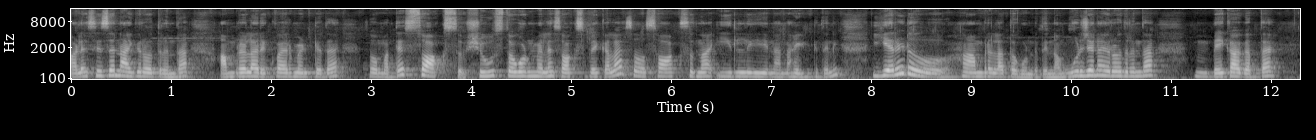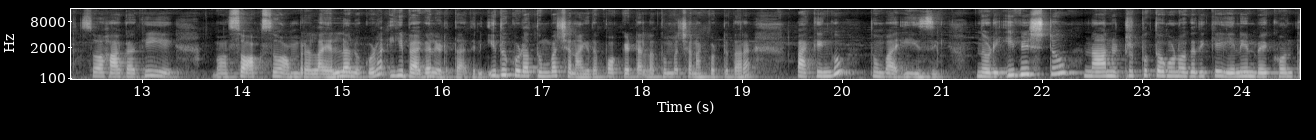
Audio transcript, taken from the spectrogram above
ಮಳೆ ಸೀಸನ್ ಆಗಿರೋದ್ರಿಂದ ಅಂಬ್ರೆಲ್ಲ ರಿಕ್ವೈರ್ಮೆಂಟ್ ಇದೆ. ಸೊ ಮತ್ತು ಸಾಕ್ಸು ಶೂಸ್ ತೊಗೊಂಡ್ಮೇಲೆ ಸಾಕ್ಸ್ ಬೇಕಲ್ಲ? ಸೊ ಸಾಕ್ಸನ್ನ ಇಲ್ಲಿ ನಾನು ಇಟ್ಟಿದ್ದೀನಿ. ಎರಡು ಅಂಬ್ರೆಲ್ಲ ತೊಗೊಂಡಿದ್ದೀನಿ. ನಾವು ಮೂರು ಜನ ಇರೋದ್ರಿಂದ ಬೇಕಾಗತ್ತೆ. ಸೊ ಹಾಗಾಗಿ ಸಾಕ್ಸು ಅಂಬ್ರೆಲ್ಲ ಎಲ್ಲನೂ ಕೂಡ ಈ ಬ್ಯಾಗಲ್ಲಿ ಇಡ್ತಾ ಇದ್ದೀನಿ. ಇದು ಕೂಡ ತುಂಬ ಚೆನ್ನಾಗಿದೆ. ಪಾಕೆಟ್ ಎಲ್ಲ ತುಂಬ ಚೆನ್ನಾಗಿ ಕೊಟ್ಟಿದ್ದಾರೆ. ಪ್ಯಾಕಿಂಗು ತುಂಬ ಈಸಿ ನೋಡಿ, ಇವಿಷ್ಟು ನಾನು ಟ್ರಿಪ್ಪಿಗೆ ತೊಗೊಂಡು ಹೋಗೋದಕ್ಕೆ ಏನೇನು ಬೇಕು ಅಂತ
